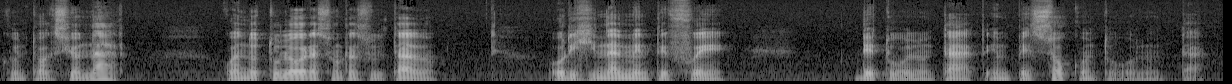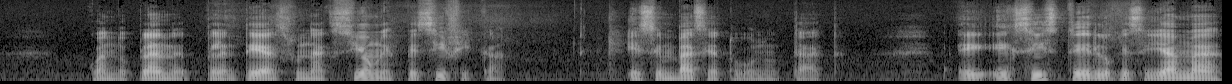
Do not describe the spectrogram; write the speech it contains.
Con tu accionar. Cuando tú logras un resultado, originalmente fue de tu voluntad, empezó con tu voluntad. Cuando planteas una acción específica, es en base a tu voluntad. E, existe lo que se llama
